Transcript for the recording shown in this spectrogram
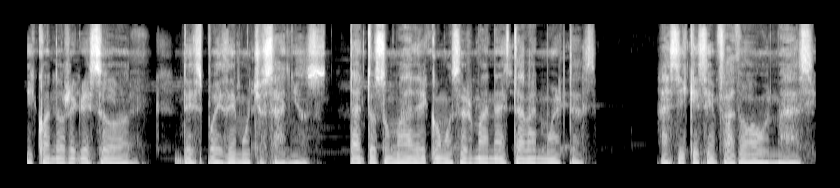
Y cuando regresó, después de muchos años, tanto su madre como su hermana estaban muertas. Así que se enfadó aún más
